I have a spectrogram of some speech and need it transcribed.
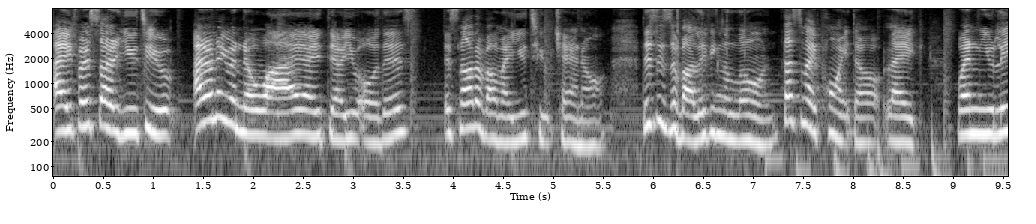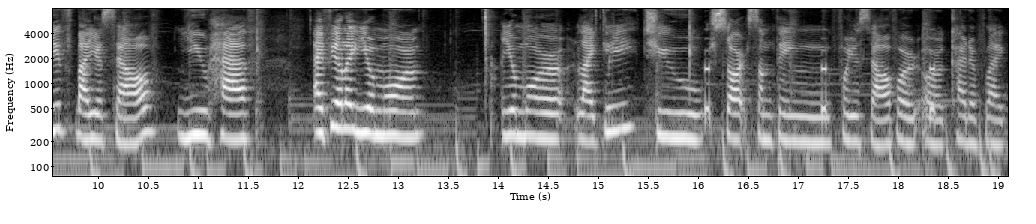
I first started YouTube. I don't even know why I tell you all this. It's not about my YouTube channel. This is about living alone. That's my point though. Like when you live by yourself, you have I feel like you're more you're more likely to start something for yourself or, or kind of like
